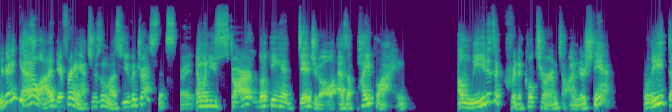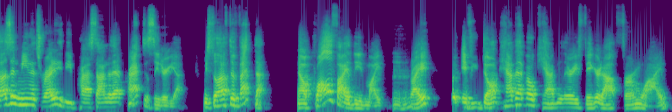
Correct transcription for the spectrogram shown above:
you're going to get a lot of different answers unless you've addressed this. Right. And when you start looking at digital as a pipeline, a lead is a critical term to understand. A lead doesn't mean it's ready to be passed on to that practice leader yet. We still have to vet them. Now, a qualified lead might, mm-hmm. right? If you don't have that vocabulary figured out firm wide,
